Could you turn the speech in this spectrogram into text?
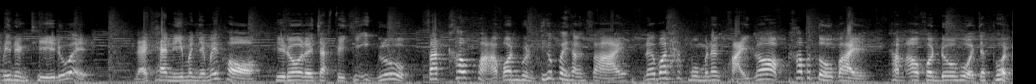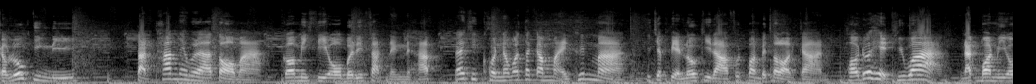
ไปหนึ่งทีด้วย และแค่นี้มันยังไม่พอพีโรเลยจัดฟรีคิกอีกลูกซัดเข้าขวาบอลหมุนติ้วไปทางซ้าย แล้วว่าถักมุมมาทางขวาอีกรอบเข้าประตูไปทำเอาคนดูหัวจะปวดกับลูกยิงนี้ ตัดภาพในเวลาต่อมา ก็มี CEO บริษัทหนึ่งนะครับ ได้คิดค้นนวัตกรรมใหม่ขึ้นมา ที่จะเปลี่ยนโลกกีฬาฟุตบอลไปตลอดกาลเพราะด้วยเหตุที่ว่านักบอลมีโอ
